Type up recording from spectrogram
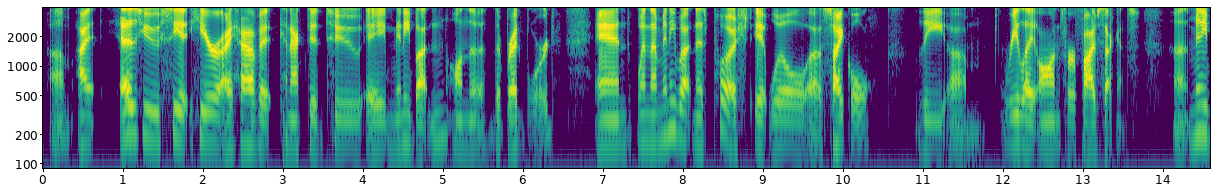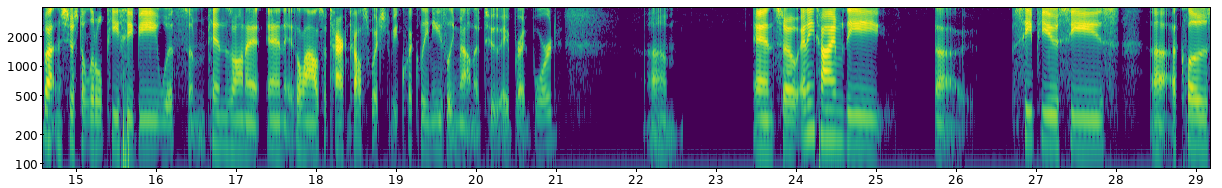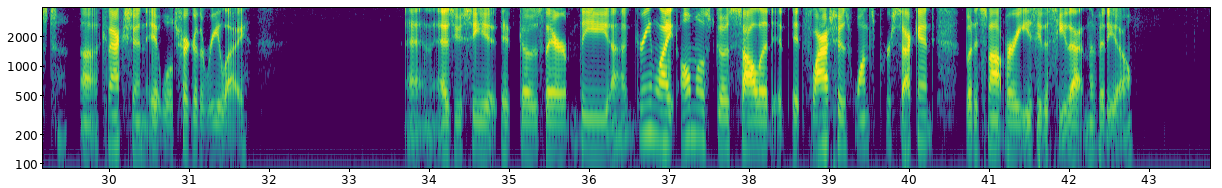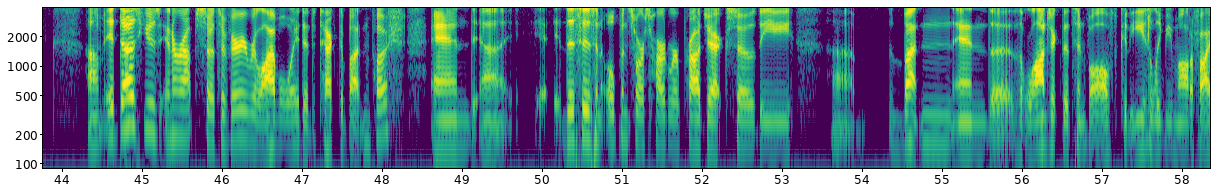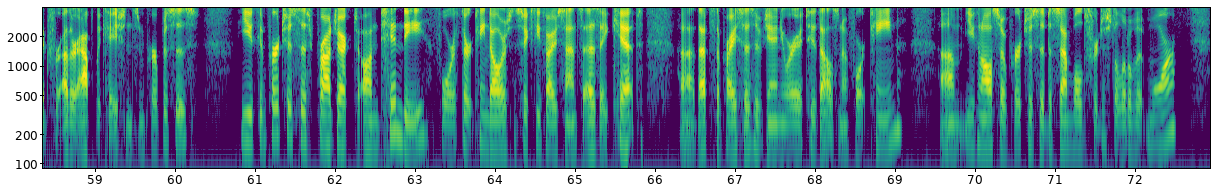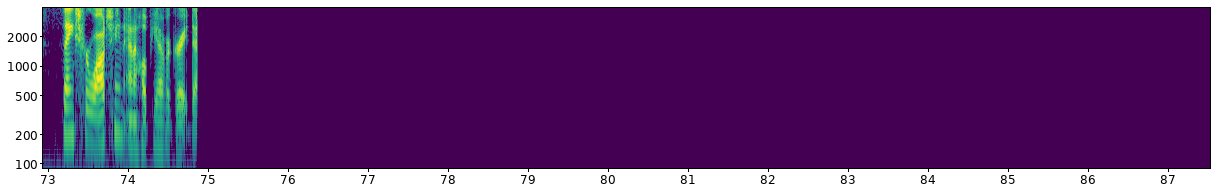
Um, I, as you see it here, I have it connected to a mini button on the, the breadboard. And when the mini button is pushed, it will uh, cycle the um, relay on for five seconds. Uh, mini button is just a little PCB with some pins on it, and it allows a tactile switch to be quickly and easily mounted to a breadboard. Um, and so anytime the uh, CPU sees uh, a closed uh, connection, it will trigger the relay. And as you see, it, it goes there. The uh, green light almost goes solid. It, it flashes once per second, but it's not very easy to see that in the video. Um, it does use interrupts, so it's a very reliable way to detect a button push. And uh, this is an open source hardware project, so the uh, button and the, the logic that's involved could easily be modified for other applications and purposes. You can purchase this project on Tindie for $13.65 as a kit. Uh, that's the price as of January of 2014. Um, you can also purchase it assembled for just a little bit more. Thanks for watching, and I hope you have a great day.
